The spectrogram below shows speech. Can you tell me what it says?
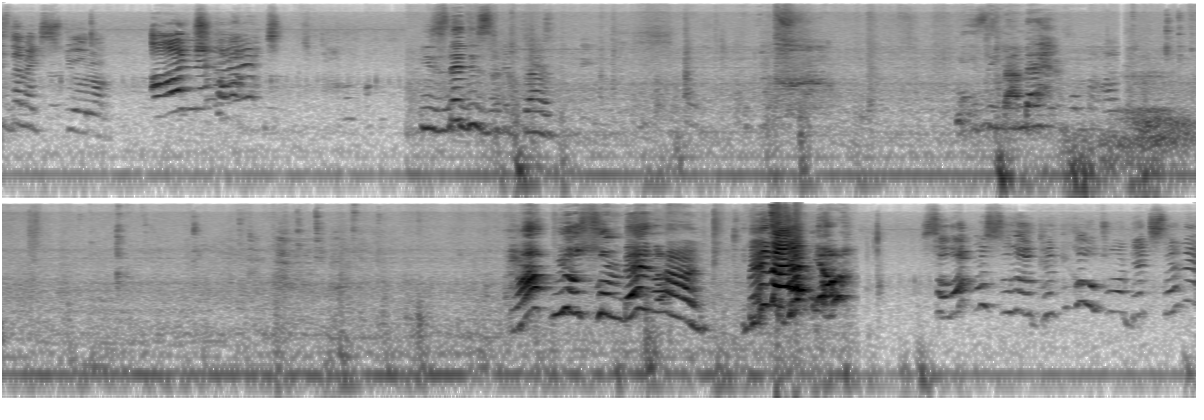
izlemek istiyorum. Anne. İzle diziden. İzleyeyim ben be. Ne yapıyorsun Beren? Beren ya. Salak mısın? Öküzlük koltuğuna geçsene.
